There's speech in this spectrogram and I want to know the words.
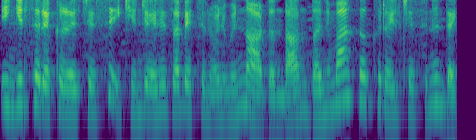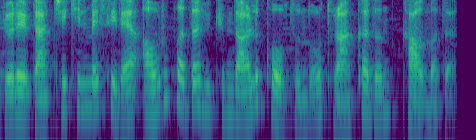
İngiltere Kraliçesi 2. Elizabeth'in ölümünün ardından Danimarka Kraliçesi'nin de görevden çekilmesiyle Avrupa'da hükümdarlık koltuğunda oturan kadın kalmadı.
